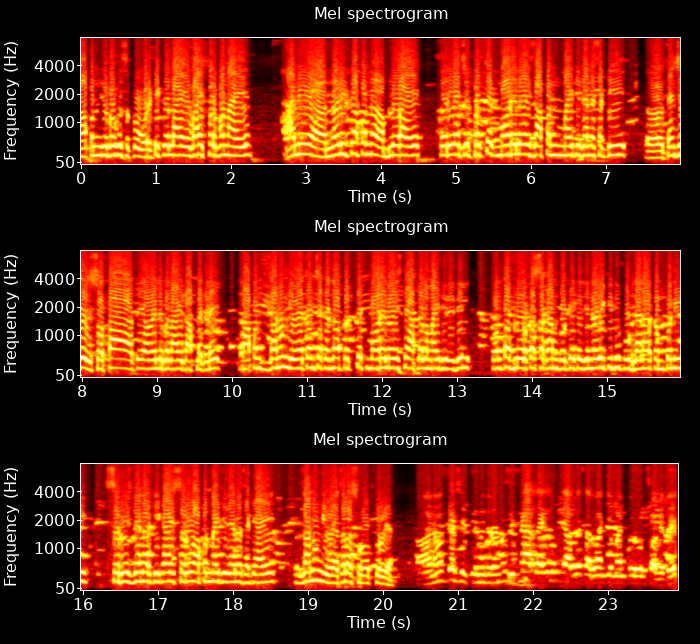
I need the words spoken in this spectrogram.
आपण जे बघू शकतो व्हर्टिकल आहे वायफर पण आहे. आणि नळीचा पण ब्लोअर आहे. तर याचे प्रत्येक मॉडेल वाईज आपण माहिती देण्यासाठी त्यांचे स्वतः ते अवेलेबल आहेत आपल्याकडे. तर आपण जाणून घेऊया त्यांच्याकडनं. प्रत्येक मॉडेल वाईज ते आपल्याला माहिती देतील कोणता ब्लोअर कसं काम करतो त्याची नळी किती फूट देणार कंपनी सर्व्हिस देणार की काय सर्व आपण माहिती देण्यासाठी आहे. तर जाणून घेऊया. चला सुरुवात करूया. नमस्कार शेतकरी मित्रांनो विघ्नार्थमध्ये आपल्या सर्वांचे मनपूर्वक स्वागत आहे.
